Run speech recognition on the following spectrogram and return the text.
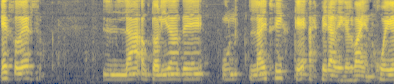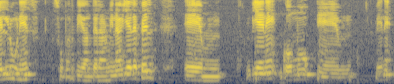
eso es la actualidad de un Leipzig que a espera de que el Bayern juegue el lunes su partido ante la Armina Bielefeld em, viene como em, viene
